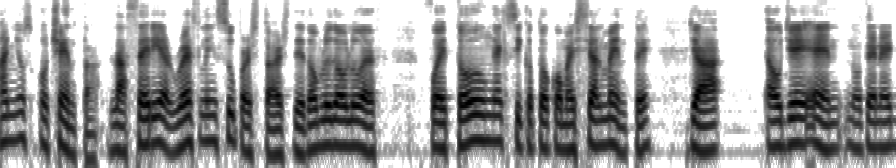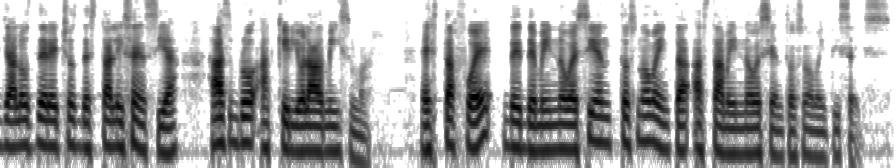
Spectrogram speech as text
años 80, la serie Wrestling Superstars de WWF fue todo un éxito comercialmente ya LJN no tener ya los derechos de esta licencia, Hasbro adquirió la misma. Esta fue desde 1990 hasta 1996.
